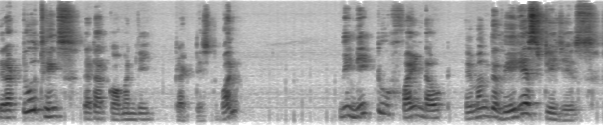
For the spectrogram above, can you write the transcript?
there are two things that are commonly practiced. One, we need to find out among the various stages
